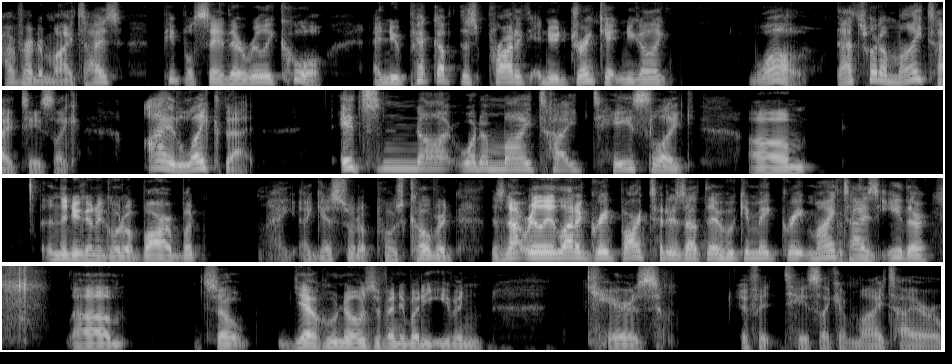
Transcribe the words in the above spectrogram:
I've heard of Mai Tais, people say they're really cool. And you pick up this product and you drink it and you go like, whoa, that's what a Mai Tai tastes like. I like that. It's not what a Mai Tai tastes like. Um, and then you're going to go to a bar. But I, I guess sort of post COVID, there's not really a lot of great bartenders out there who can make great mai tais either. Um, so yeah, who knows if anybody even cares if it tastes like a mai tai or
